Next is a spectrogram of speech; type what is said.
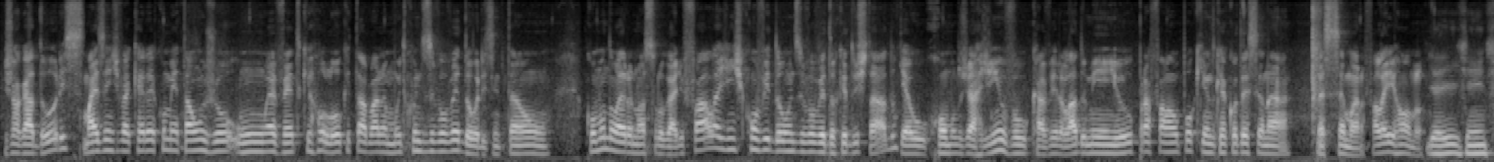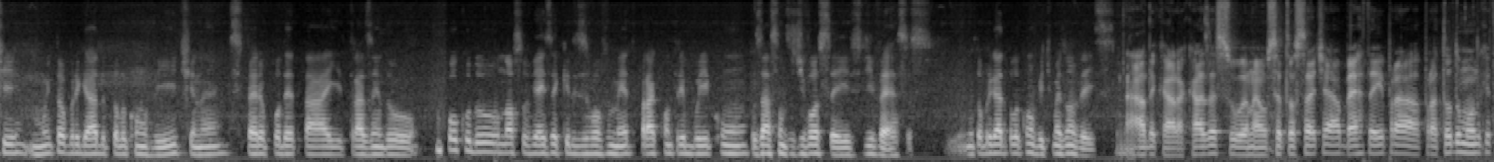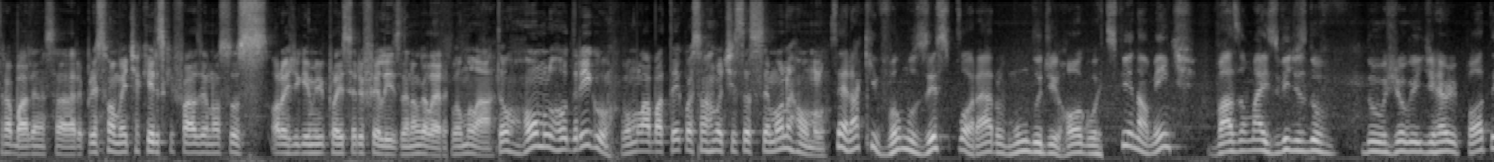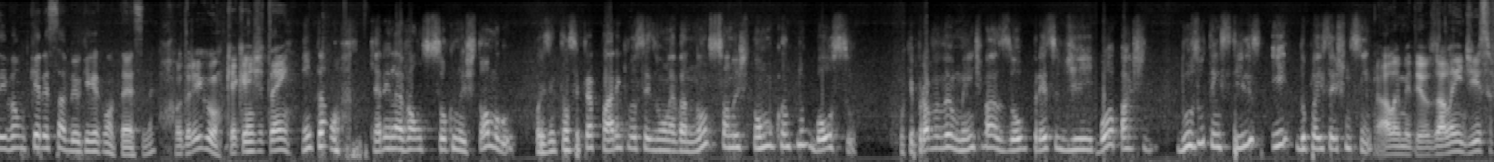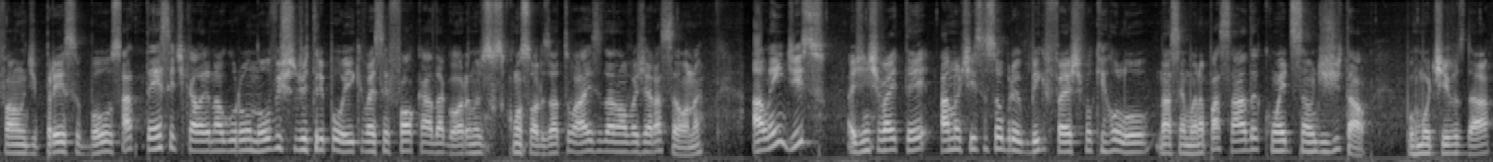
jogadores, mas a gente vai querer comentar um, jogo, um evento que rolou que trabalha muito com desenvolvedores. Então, como não era o nosso lugar de fala, a gente convidou um desenvolvedor aqui do estado, que é o Rômulo Jardim, o Caveira lá do MNU, para falar um pouquinho do que aconteceu na, nessa semana. Fala aí, Rômulo. E aí, gente, muito obrigado pelo convite, né? Espero poder estar aí trazendo um pouco do nosso viés aqui do desenvolvimento para contribuir com os assuntos de vocês, diversos. Muito obrigado pelo convite mais uma vez. Nada, cara, a casa é sua, né? O setor 7 é aberto aí para todo mundo que trabalha nessa área, principalmente aqueles que fazem as nossas horas de gameplay serem felizes, né, não, galera? Vamos lá. Então, Rômulo, Rodrigo, vamos lá bater quais são as notícias dessa semana, Rômulo? Será que vamos explorar o mundo de Hogwarts finalmente? Vazam mais vídeos do do jogo de Harry Potter e vamos querer saber o que, que acontece, né? Rodrigo, o que, que a gente tem? Então, querem levar um soco no estômago? Pois então se preparem que vocês vão levar não só no estômago quanto no bolso porque provavelmente vazou o preço de boa parte dos utensílios e do PlayStation 5. Além meu Deus. Além disso, falando de preço, bolsa, a Tencent que ela inaugurou um novo estúdio AAA que vai ser focado agora nos consoles atuais e da nova geração, né? Além disso, a gente vai ter a notícia sobre o Big Festival que rolou na semana passada com edição digital, por motivos da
